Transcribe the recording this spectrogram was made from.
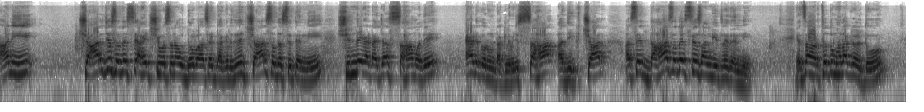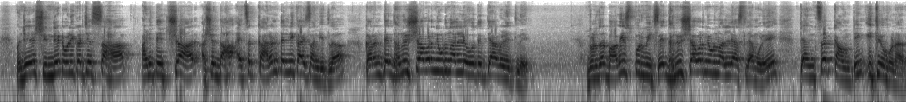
आणि चार जे सदस्य आहेत शिवसेना उद्धव बाळासाहेब ठाकरे ते चार सदस्य त्यांनी शिंदे गटाच्या सहामध्ये ॲड करून टाकले. म्हणजे सहा अधिक चार असे दहा सदस्य सांगितले त्यांनी. याचा अर्थ तुम्हाला कळतो म्हणजे शिंदे टोळीकडचे सहा आणि ते चार असे दहा याचं कारण त्यांनी काय सांगितलं? कारण ते धनुष्यावर निवडून आलेले होते त्यावेळेतले दोन हजार बावीस पूर्वीचे धनुष्यावर निवडून आलेले असल्यामुळे त्यांचं काउंटिंग इथे होणार.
